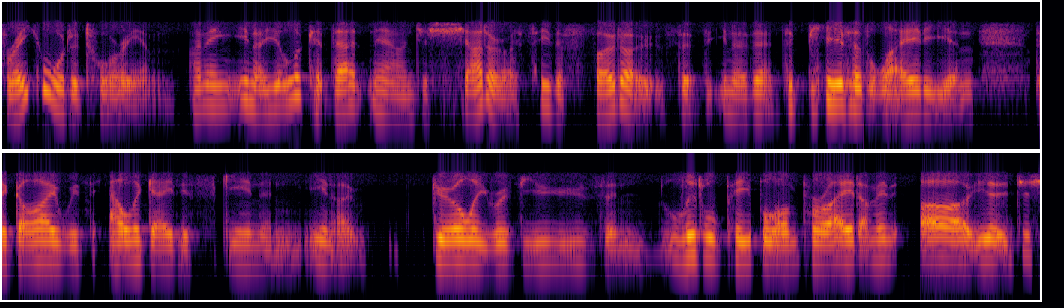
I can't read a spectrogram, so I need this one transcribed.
Freak Auditorium. I mean, you know, you look at that now and just shudder. I see the photos of, you know, the, the bearded lady and the guy with alligator skin and, you know, girly revues and little people on parade. I mean, oh, you just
